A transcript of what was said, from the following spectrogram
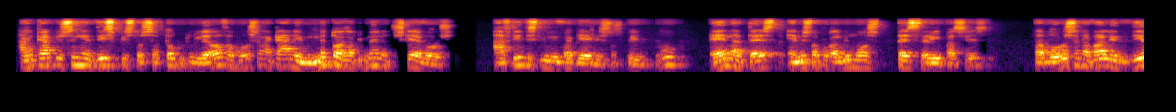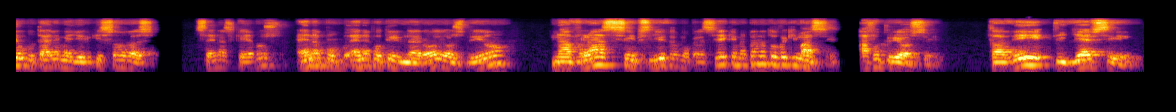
αν κάποιος είναι δύσπιστος σε αυτό που του λέω, θα μπορούσε να κάνει με το αγαπημένο του σκεύος αυτή τη στιγμή Βαγγέλη στο σπίτι του ένα τεστ, εμείς το αποκαλούμε ως τεστ ρήπασης. Θα μπορούσε να βάλει δύο κουτάλια μαγειρικής σόδας σε ένα σκεύος, ένα, ένα ποτήρι νερό έως δύο να βράσει σε υψηλή θερμοκρασία και μετά να το δοκιμάσει, αφού κρυώσει. Θα δει τη γεύση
